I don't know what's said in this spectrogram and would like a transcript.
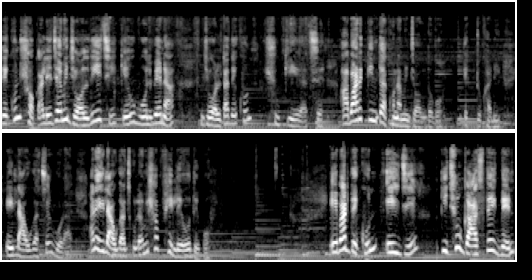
দেখুন, সকালে যে আমি জল দিয়েছি, কেউ বলবে না, জলটা দেখুন শুকিয়ে গেছে। আবার কিন্তু এখন আমি জল দেবো একটুখানি, এই লাউ গাছের গোড়ায়। আর এই লাউ গাছগুলো আমি সব ফেলেও দেব। এবার দেখুন, এই যে কিছু গাছ দেখবেন,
